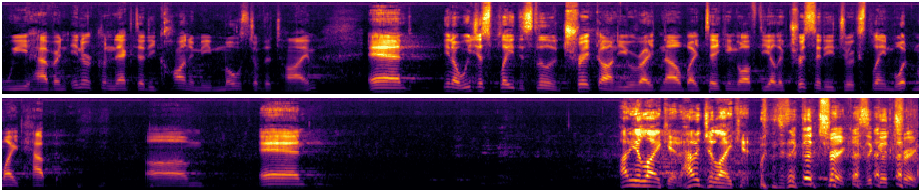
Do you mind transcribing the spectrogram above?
We have an interconnected economy most of the time. And, you know, we just played this little trick on you right now by taking off the electricity to explain what might happen. Um, and how do you like it? How did you like it? it's a good trick. It's a good trick.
